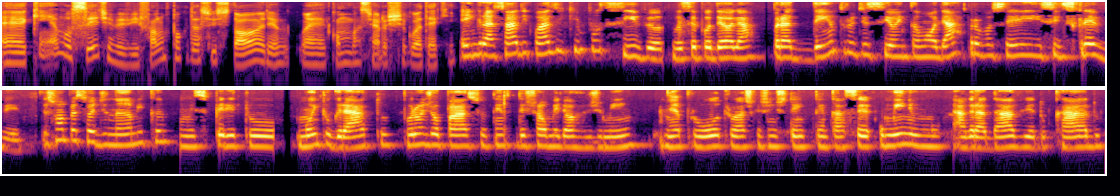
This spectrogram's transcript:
É, quem é você, Tia Vivi? Fala um pouco da sua história, é, como a senhora chegou até aqui. É engraçado e quase que impossível você poder olhar para dentro de si ou então olhar para você e se descrever. Eu sou uma pessoa dinâmica, um espírito muito grato. Por onde eu passo, eu tento deixar o melhor de mim né, para o outro. Eu acho que a gente tem que tentar ser o mínimo agradável e educado.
